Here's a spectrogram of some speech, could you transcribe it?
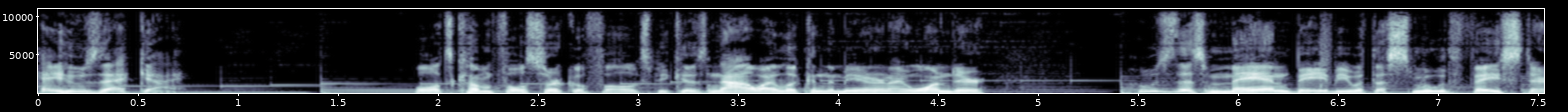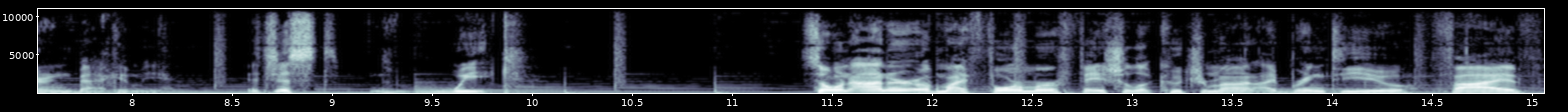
hey, who's that guy? Well, it's come full circle, folks, because now I look in the mirror and I wonder, who's this man baby with a smooth face staring back at me? It's just weak. So, in honor of my former facial accoutrement, I bring to you five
